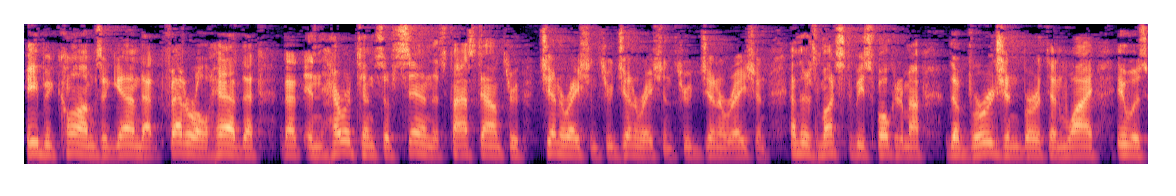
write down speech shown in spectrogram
he becomes again that federal head, that, that inheritance of sin that's passed down through generation through generation through generation. And there's much to be spoken about the virgin birth and why it was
